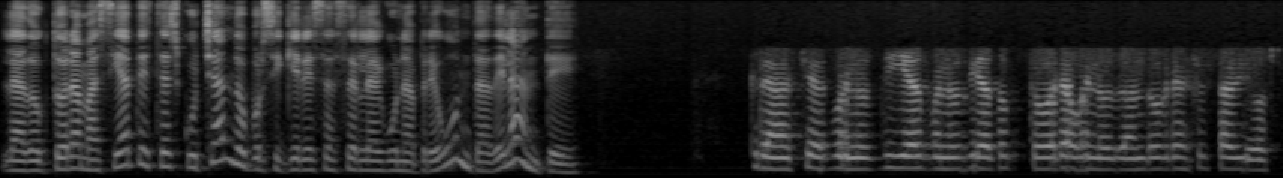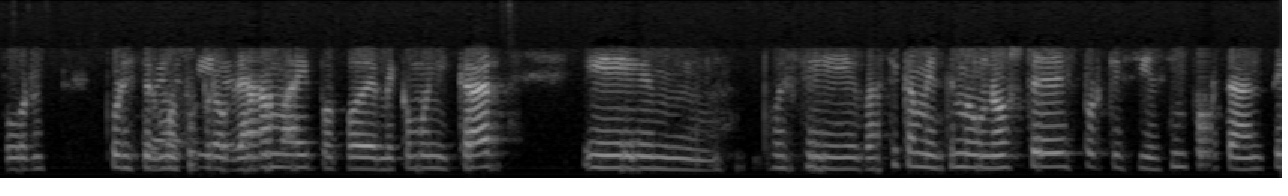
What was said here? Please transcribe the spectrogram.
La doctora Macía te está escuchando por si quieres hacerle alguna pregunta. Adelante. Gracias, buenos días, buenos días doctora. Bueno, dando gracias a Dios por, por este hermoso programa y por poderme comunicar. Eh, pues eh, básicamente me uno a ustedes porque sí es importante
